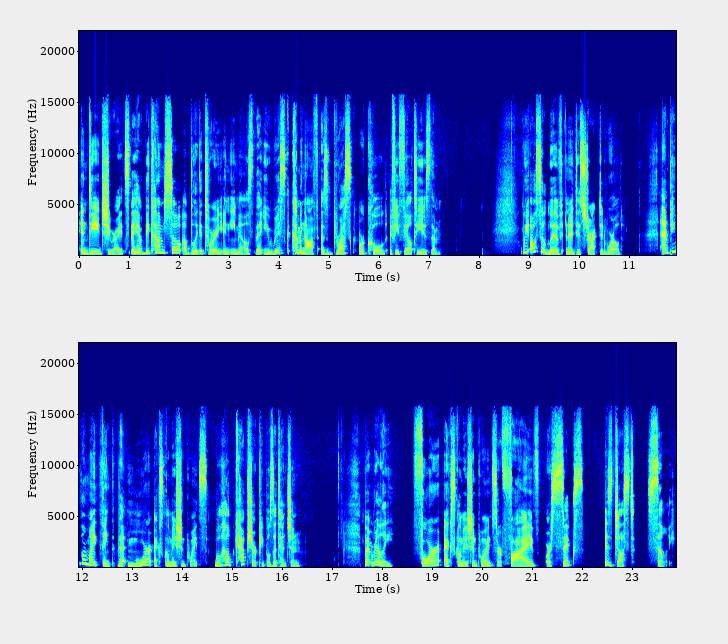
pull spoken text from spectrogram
Indeed, she writes, they have become so obligatory in emails that you risk coming off as brusque or cold if you fail to use them. We also live in a distracted world. And people might think that more exclamation points will help capture people's attention. But really, four exclamation points or five or six is just silly.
